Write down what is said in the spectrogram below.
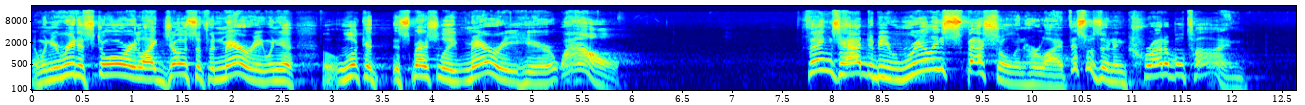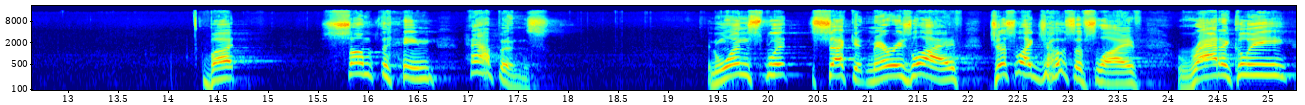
And when you read a story like Joseph and Mary, when you look at especially Mary here, wow. Things had to be really special in her life. This was an incredible time. But something happens. In one split second, Mary's life, just like Joseph's life, radically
